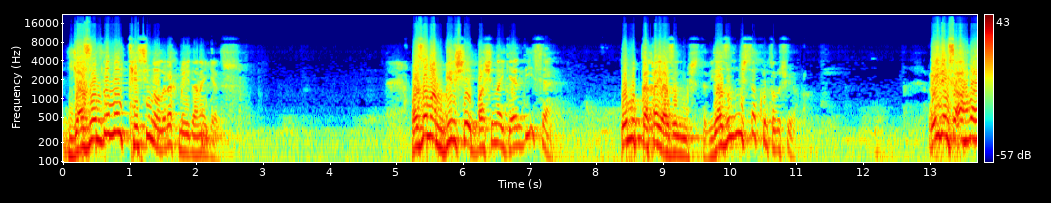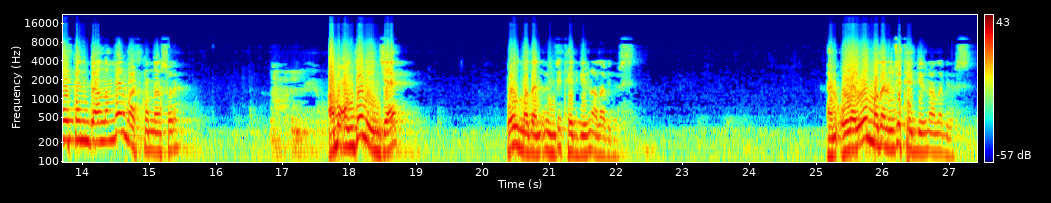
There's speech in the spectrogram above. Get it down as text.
Yazıldı mı kesin olarak meydana gelir. O zaman bir şey başına geldiyse o mutlaka yazılmıştır. Yazılmışsa kurtuluşu yok. Öyleyse ahvah etmenin bir anlamı var mı artık ondan sonra? Ama ondan önce olmadan önce tedbirini alabilirsin. Yani olay olmadan önce tedbirini alabilirsin.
